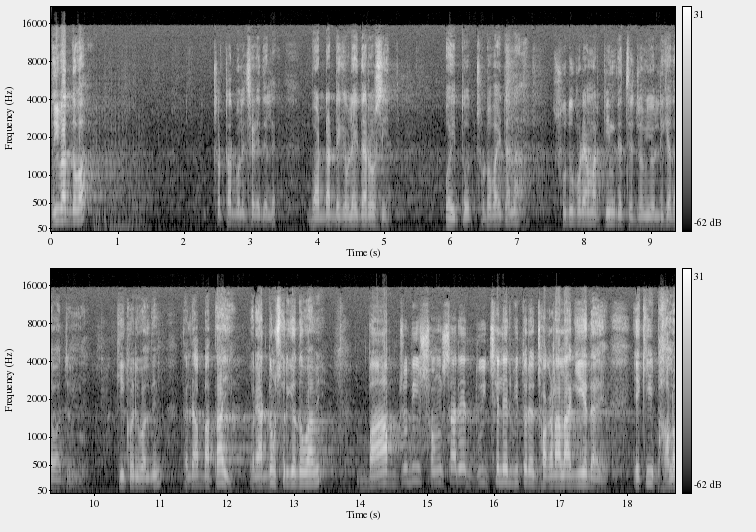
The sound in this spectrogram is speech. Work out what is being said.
দুই বার দেবা? ছোট্টার বলে ছেড়ে দিলে, বড়টার ডেকে বলে, এই দা রশিদ, ওই তোর ছোট ভাইটা না শুধু পরে আমার পিন দিচ্ছে জমি ওর লিখে দেওয়ার জন্য। কি করি বল দিন? তাহলে আব্বা, তাই? ওর একদম সরিয়ে দেবো আমি। বাপ যদি সংসারে দুই ছেলের ভিতরে ঝগড়া লাগিয়ে দেয়, এ কি ভালো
